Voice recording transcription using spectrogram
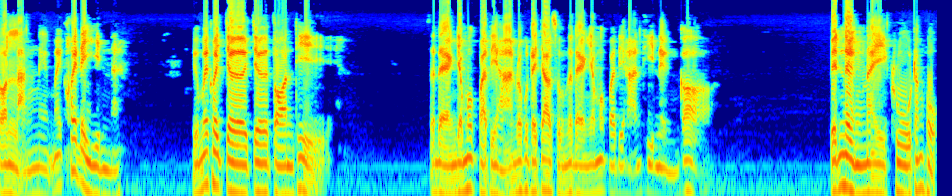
ตอนหลังเนี่ย ไม่ค่อยได้ยินนะหรือไม่ค่อยเจอเจอตอนที่ แสดงยมกปาฏิหารพระพุทธเจ้าทรงแสดงยมกปาฏิหารทีหนึ่งก็ เป็นหนึ่งในครูทั้งหก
